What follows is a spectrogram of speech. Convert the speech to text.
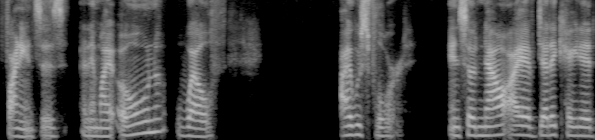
finances and in my own wealth, I was floored. And so now I have dedicated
